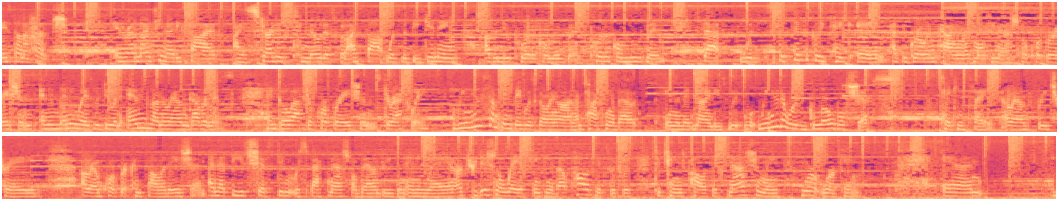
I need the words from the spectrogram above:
based on a hunch. In around 1995, I started to notice what I thought was the beginning of a new political movement, political movement that would specifically take aim at the growing power of multinational corporations and in many ways would do an end run around governments and go after corporations directly. We knew something big was going on. I'm talking about in the mid 90s. We, we knew there were global shifts taking place around free trade, around corporate consolidation, and that these shifts didn't respect national boundaries in any way. And our traditional way of thinking about politics, which was to change politics nationally, weren't working. And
